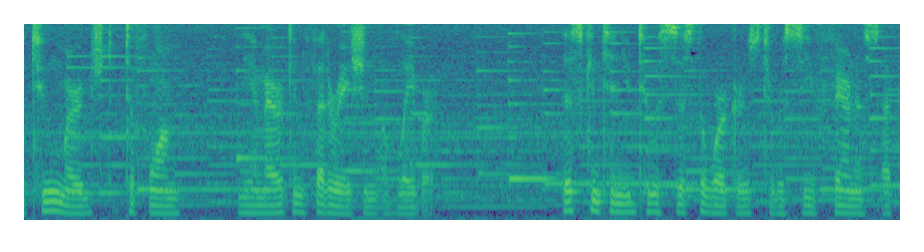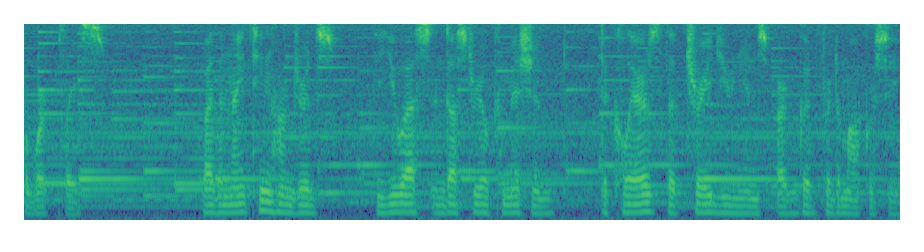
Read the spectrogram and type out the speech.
the two merged to form the American Federation of Labor. This continued to assist the workers to receive fairness at the workplace. By the 1900s, the U.S. Industrial Commission declares that trade unions are good for democracy.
